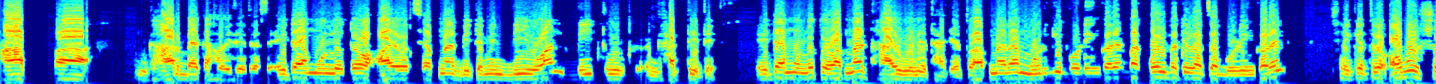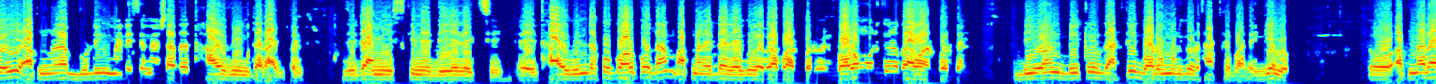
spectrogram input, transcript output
হাত, পা, ঘাড় বেঁকা হয়ে যেতেছে। এটা মূলত হয় হচ্ছে আপনার ভিটামিন বি ওয়ান বি টুর ঘাটতিতে। এটা মূলত আপনার থাইবিনে থাকে। তো আপনারা মুরগি ব্রুডিং করেন বা কোয়েল পাখির বাচ্চা ব্রুডিং করেন, সেক্ষেত্রে অবশ্যই আপনারা ব্রুডিং মেডিসিনের সাথে থাইবিনটা রাখবেন, যেটা আমি স্ক্রিনে দিয়ে দেখছি। এই থাইবিনটা খুব অল্প দাম, আপনারা এটা রেগুলার ব্যবহার করবেন। বড় মুরগিরও ব্যবহার করবেন। বি ওয়ান বি টুর ঘাটতি বড় মুরগিরও থাকতে পারে, গেল। তো আপনারা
